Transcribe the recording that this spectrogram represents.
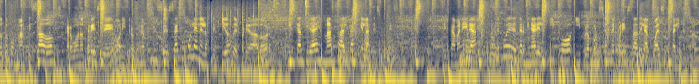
isótopos más pesados, carbono 13 o nitrógeno 15, se acumulan en los tejidos del predador en cantidades más altas que en las de su presa. De esta manera, se puede determinar el tipo y proporción de presa de la cual se está alimentando.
